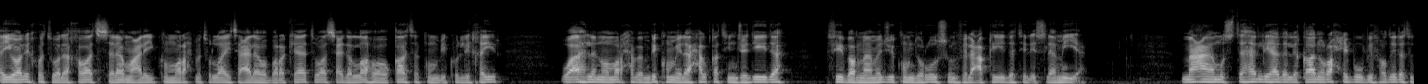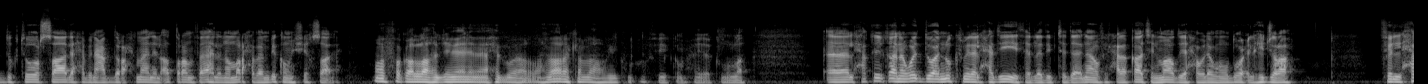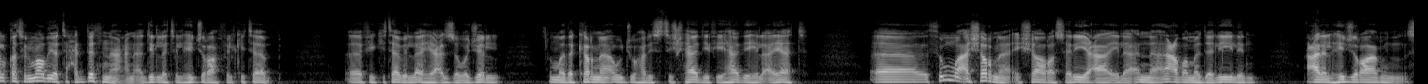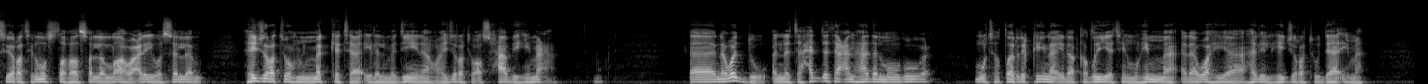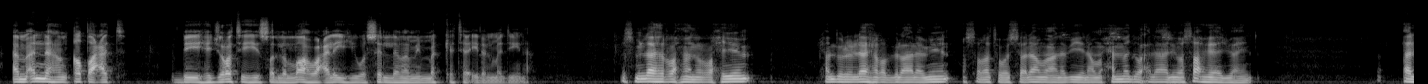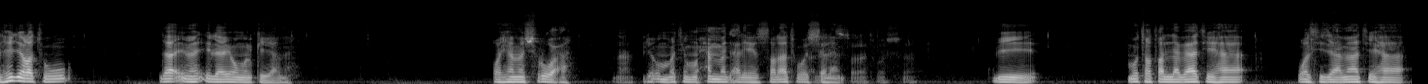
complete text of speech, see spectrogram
أيها الإخوة والأخوات السلام عليكم ورحمة الله تعالى وبركاته. أسعد الله أوقاتكم بكل خير وأهلا ومرحبا بكم إلى حلقة جديدة في برنامجكم دروس في العقيدة الإسلامية. مع مستهل هذا اللقاء نرحب بفضيلة الدكتور صالح بن عبد الرحمن الأطرم. فأهلا ومرحبا بكم الشيخ صالح. وفق الله الجميع لما يحب ويرضى. بارك الله فيكم. فيكم حياكم الله. الحقيقة نود أن نكمل الحديث الذي ابتدأناه في الحلقات الماضية حول موضوع الهجرة. في الحلقة الماضية تحدثنا عن أدلة الهجرة في الكتاب آه، في كتاب الله عز وجل ثم ذكرنا أوجه الاستشهاد في هذه الآيات. آه، ثم أشرنا إشارة سريعة إلى أن أعظم دليل على الهجرة من سيرة المصطفى صلى الله عليه وسلم هجرته من مكة إلى المدينة وهجرة أصحابه معه. آه، نود أن نتحدث عن هذا الموضوع متطرقين إلى قضية مهمة ألا وهي هل الهجرة دائمة أم أنها انقطعت بهجرته صلى الله عليه وسلم من مكة إلى المدينة. بسم الله الرحمن الرحيم. الحمد لله رب العالمين والصلاة والسلام على نبينا محمد وعلى آله وصحبه أجمعين. الهجرة دائما إلى يوم القيامة وهي مشروعة نعم. لأمة محمد عليه الصلاة والسلام. عليه الصلاة والسلام. بمتطلباتها والتزاماتها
